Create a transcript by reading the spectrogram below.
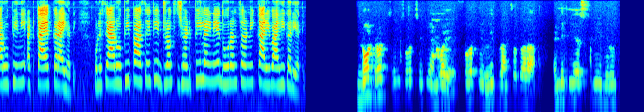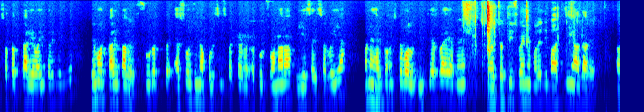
આરોપીની અટકાયત કરાઈ હતી. પોલીસે આરોપી પાસેથી ડ્રગ્સ ઝડપી લઈને ધોરણસરની કાર્યવાહી કરી હતી. No drugs in Surat city અન્વયે સુરતની વિવિધ બ્રાન્ચો દ્વારા એનડીપીએસની વિરુદ્ધ સતત કાર્યવાહી કરી રહી છે. જેમાં ગઈકાલે સુરત એસઓજીના police inspector Atul Sonara, PSI Sarvaiya અને હેડ કોન્સ્ટેબલ ઇમ્તિયાઝભાઈ અને જગદીશભાઈને મળેલી બાતમી આધારે અ,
